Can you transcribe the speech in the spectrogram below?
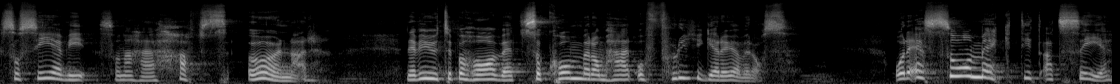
så ser vi såna här havsörnar. När vi är ute på havet så kommer de här och flyger över oss. Och det är så mäktigt att se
